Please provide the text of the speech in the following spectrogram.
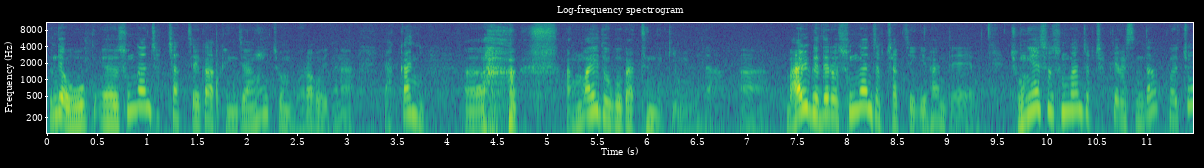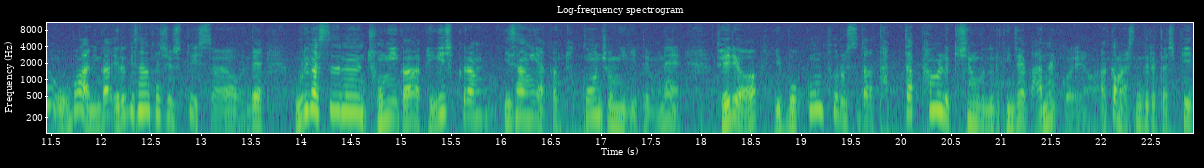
근데 오- 어, 순간 접착제가 굉장히 좀 뭐라고 해야 되나 약간 어, 악마의 도구 같은 느낌입니다. 아, 말 그대로 순간 접착제이긴 한데 종이에서 순간 접착제를 쓴다? 뭐좀 오버 아닌가? 이렇게 생각하실 수도 있어요. 근데 우리가 쓰는 종이가 120g 이상의 약간 두꺼운 종이기 때문에 되려 이 목공풀을 쓰다가 답답함을 느끼시는 분들이 굉장히 많을 거예요. 아까 말씀드렸다시피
